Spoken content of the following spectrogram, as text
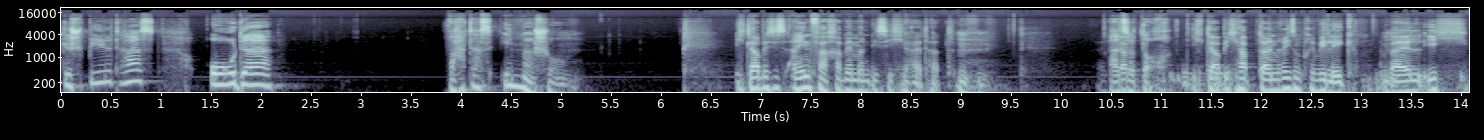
gespielt hast oder war das immer schon? Ich glaube, es ist einfacher, wenn man die Sicherheit hat. Mhm. Also glaub, doch. Ich glaube, ich habe da ein Riesenprivileg, mhm. weil ich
